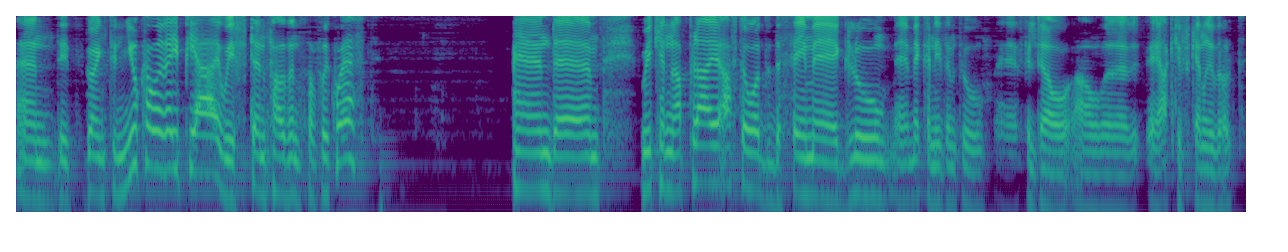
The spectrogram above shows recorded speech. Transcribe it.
And it's going to nuke our API with 10,000 of requests. And um, we can apply afterward the same uh, glue uh, mechanism to uh, filter our, our uh, active scan result.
